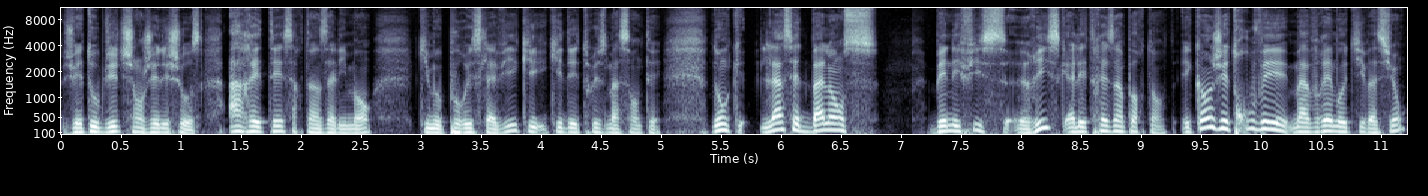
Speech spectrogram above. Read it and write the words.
je vais être obligé de changer les choses, arrêter certains aliments qui me pourrissent la vie, qui, qui détruisent ma santé. Donc là, cette balance bénéfice-risque, elle est très importante. Et quand j'ai trouvé ma vraie motivation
